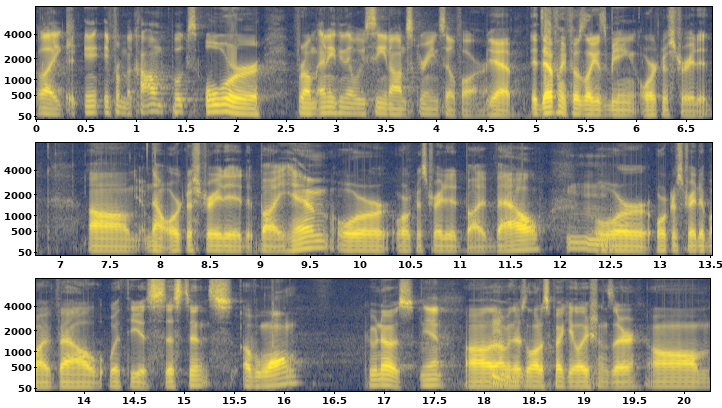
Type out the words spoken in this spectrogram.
like i i- from the comic books or from anything that we've seen on screen so far. Yeah, it definitely feels like it's being orchestrated. Um, Now, orchestrated by him or orchestrated by Val or orchestrated by Val with the assistance of Wong. Who knows? Yeah. Uh, I mean, there's a lot of speculations there. Um,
